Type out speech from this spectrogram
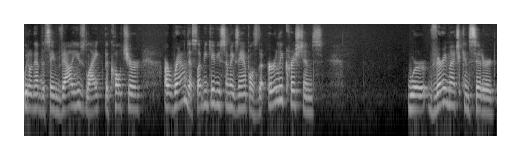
we don't have the same values like the culture around us. Let me give you some examples. The early Christians were very much considered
